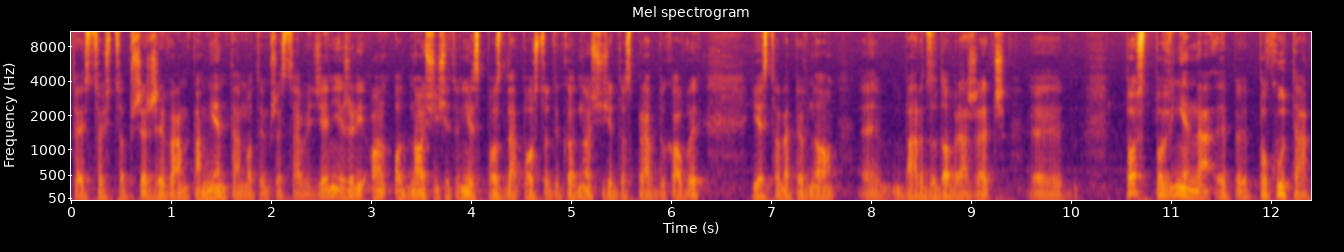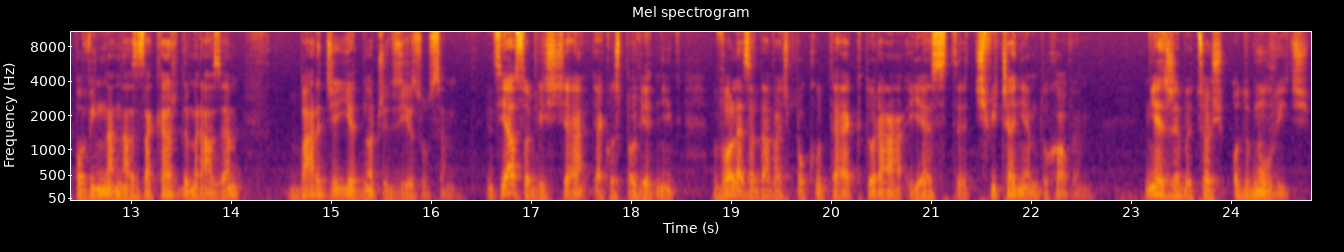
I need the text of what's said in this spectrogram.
To jest coś, co przeżywam, pamiętam o tym przez cały dzień. Jeżeli on odnosi się, to nie jest post dla postu, tylko odnosi się do spraw duchowych, jest to na pewno e, bardzo dobra rzecz. E, Post powinien, e, pokuta powinna nas za każdym razem bardziej jednoczyć z Jezusem. Więc ja osobiście, jako spowiednik, wolę zadawać pokutę, która jest ćwiczeniem duchowym. Nie, żeby coś odmówić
